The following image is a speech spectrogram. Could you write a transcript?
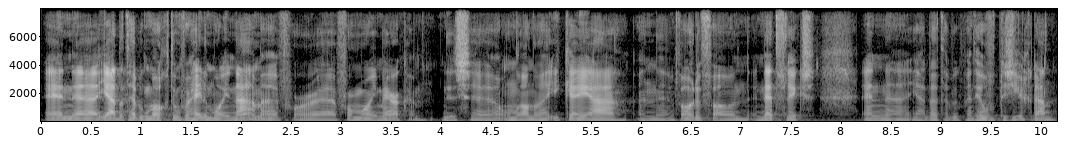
En uh, ja, dat heb ik mogen doen voor hele mooie namen, voor, uh, voor mooie merken. Dus uh, onder andere IKEA, een Vodafone, Netflix. En ja, dat heb ik met heel veel plezier gedaan.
